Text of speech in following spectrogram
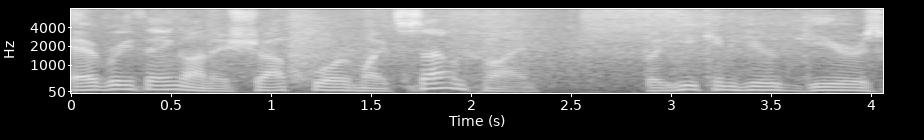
everything on his shop floor might sound fine, but he can hear gears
